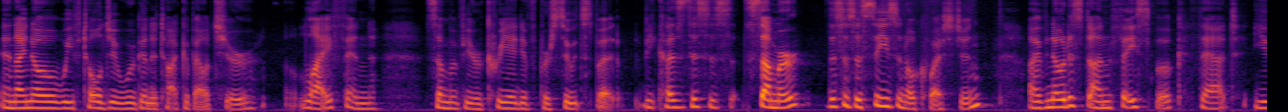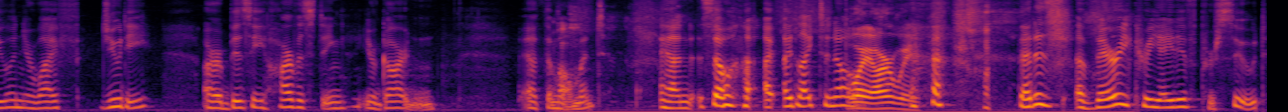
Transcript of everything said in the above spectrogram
And I know we've told you we're going to talk about your life and some of your creative pursuits, but because this is summer, this is a seasonal question. I've noticed on Facebook that you and your wife, Judy, are busy harvesting your garden at the moment. And so I, I'd like to know Boy, are we. that is a very creative pursuit.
